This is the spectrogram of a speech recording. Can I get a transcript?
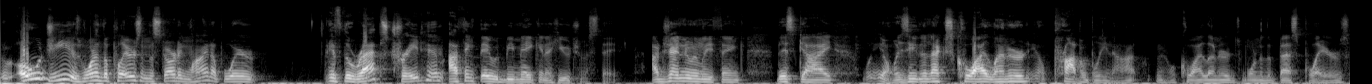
OG is one of the players in the starting lineup where if the Raps trade him, I think they would be making a huge mistake. I genuinely think this guy, you know, is he the next Kawhi Leonard? You know, probably not. You know, Kawhi Leonard's one of the best players.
